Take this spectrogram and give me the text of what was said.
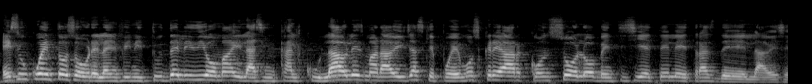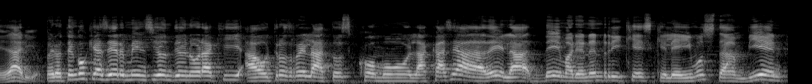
Es un cuento sobre la infinitud del idioma y las incalculables maravillas que podemos crear con solo 27 letras del abecedario. Pero tengo que hacer mención de honor aquí a otros relatos como La Casa de Adela de Mariana Enríquez que leímos también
